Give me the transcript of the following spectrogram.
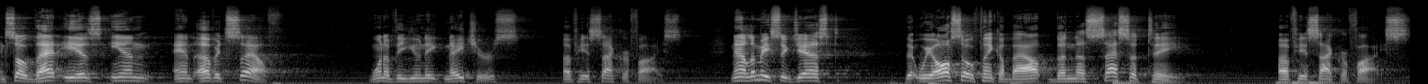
And so that is in and of itself one of the unique natures of his sacrifice. Now, let me suggest that we also think about the necessity of his sacrifice.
